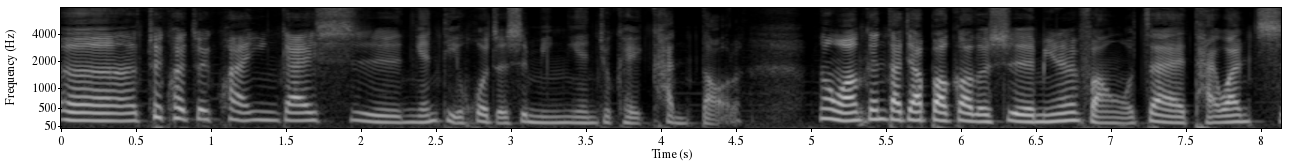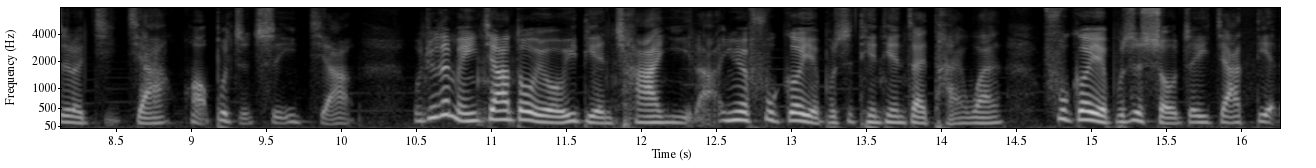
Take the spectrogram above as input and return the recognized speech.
呃，最快最快应该是年底或者是明年就可以看到了。那我要跟大家报告的是，名人坊我在台湾吃了几家，哈，不止吃一家。我觉得每一家都有一点差异啦，因为富哥也不是天天在台湾，富哥也不是守着一家店，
